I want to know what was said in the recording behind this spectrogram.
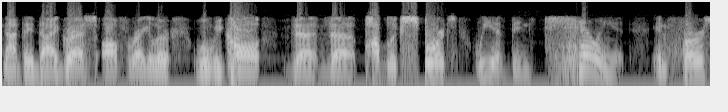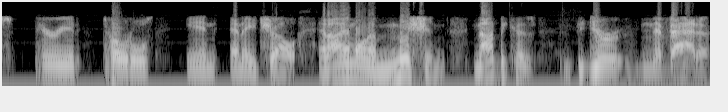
not to digress, off regular what we call the the public sports. We have been killing it in first period totals in NHL, and I am on a mission, not because your Nevada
